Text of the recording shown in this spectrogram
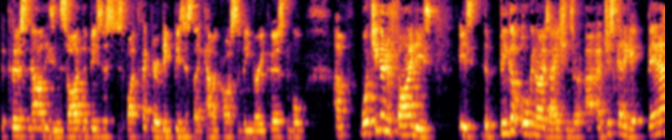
the personalities inside the business, despite the fact they're a big business, they come across as being very personable. Um, what you're going to find is is the bigger organizations are, are just going to get better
